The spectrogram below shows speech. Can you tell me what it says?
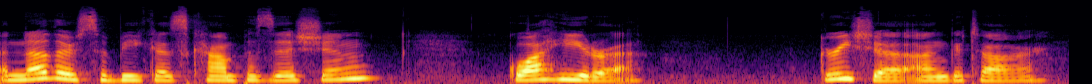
Another Sabicas composition, Guajira, Grisha on guitar.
